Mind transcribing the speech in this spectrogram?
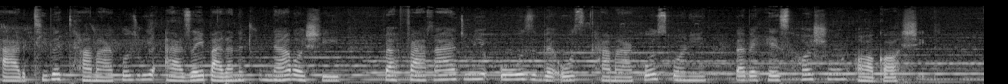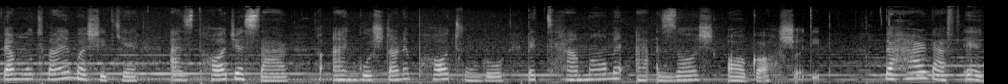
ترتیب تمرکز روی اعضای بدنتون نباشید و فقط روی عضو به عضو تمرکز کنید و به حسهاشون آگاه شید. و مطمئن باشید که از تاج سر تا انگشتان پاتون رو به تمام اعضاش آگاه شدید. و هر دفعه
